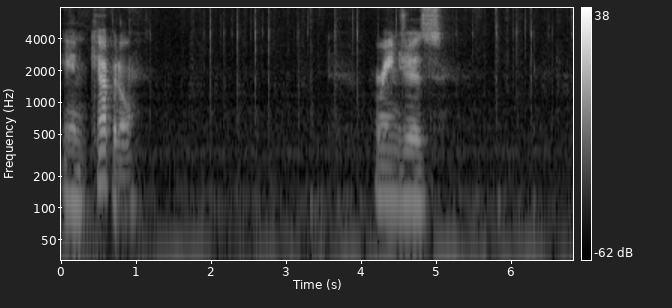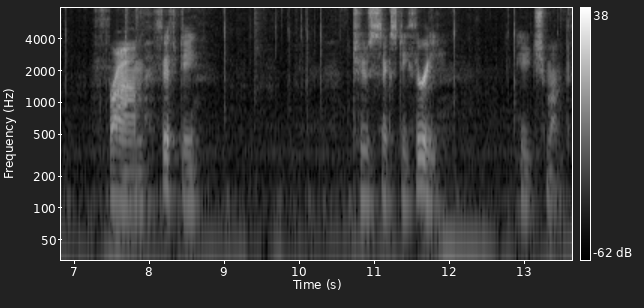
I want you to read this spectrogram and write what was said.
in capital ranges from 50 to 63 each month.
